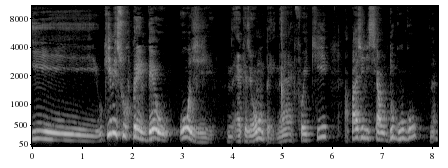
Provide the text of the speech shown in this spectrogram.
E o que me surpreendeu hoje, é, quer dizer, ontem, né, foi que a página inicial do Google né,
